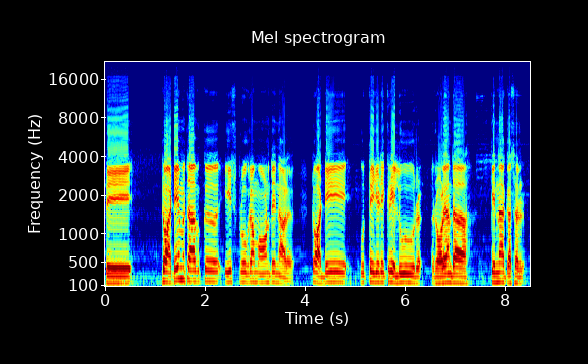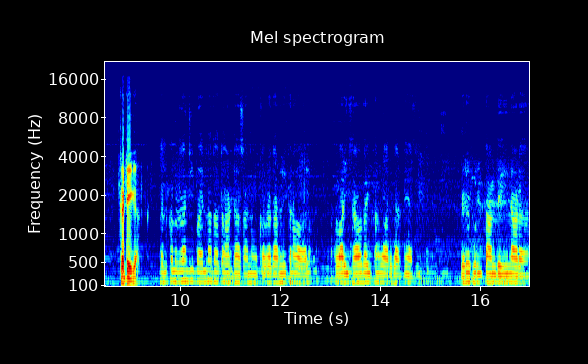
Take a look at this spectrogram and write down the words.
ਤੇ ਤੁਹਾਡੇ ਮੁਤਾਬਕ ਇਸ ਪ੍ਰੋਗਰਾਮ ਆਉਣ ਦੇ ਨਾਲ ਤੁਹਾਡੇ ਉੱਤੇ ਜਿਹੜੇ ਘਰੇਲੂ ਰ- ਰੌਲਿਆਂ ਦਾ ਕਿੰਨਾ ਕੁ ਅਸਰ ਘਟੇਗਾ? ਬਿਲਕੁਲ ਗਗਨ ਜੀ, ਪਹਿਲਾਂ ਤਾਂ ਤੁਹਾਡਾ ਸਾਨੂੰ ਕਵਰ ਕਰਨ ਲਈ ਧੰਨਵਾਦ। ਪਟਵਾਰੀ ਸਾਹਿਬ ਦਾ ਹੀ ਧੰਨਵਾਦ ਕਰਦੇ ਹਾਂ ਅਸੀਂ। ਜਿਹੜੇ ਪੂਰੀ ਤਨਦੇਹੀ ਨਾਲ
